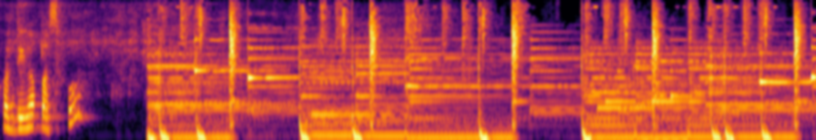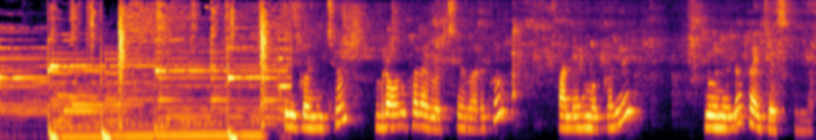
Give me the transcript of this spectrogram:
కొద్దిగా పసుపు ఇంకొంచెం కొంచెం బ్రౌన్ కలర్ వచ్చే వరకు పన్నీర్ ముక్కల్ని నూనెలో ఫ్రై చేసుకుందాం.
